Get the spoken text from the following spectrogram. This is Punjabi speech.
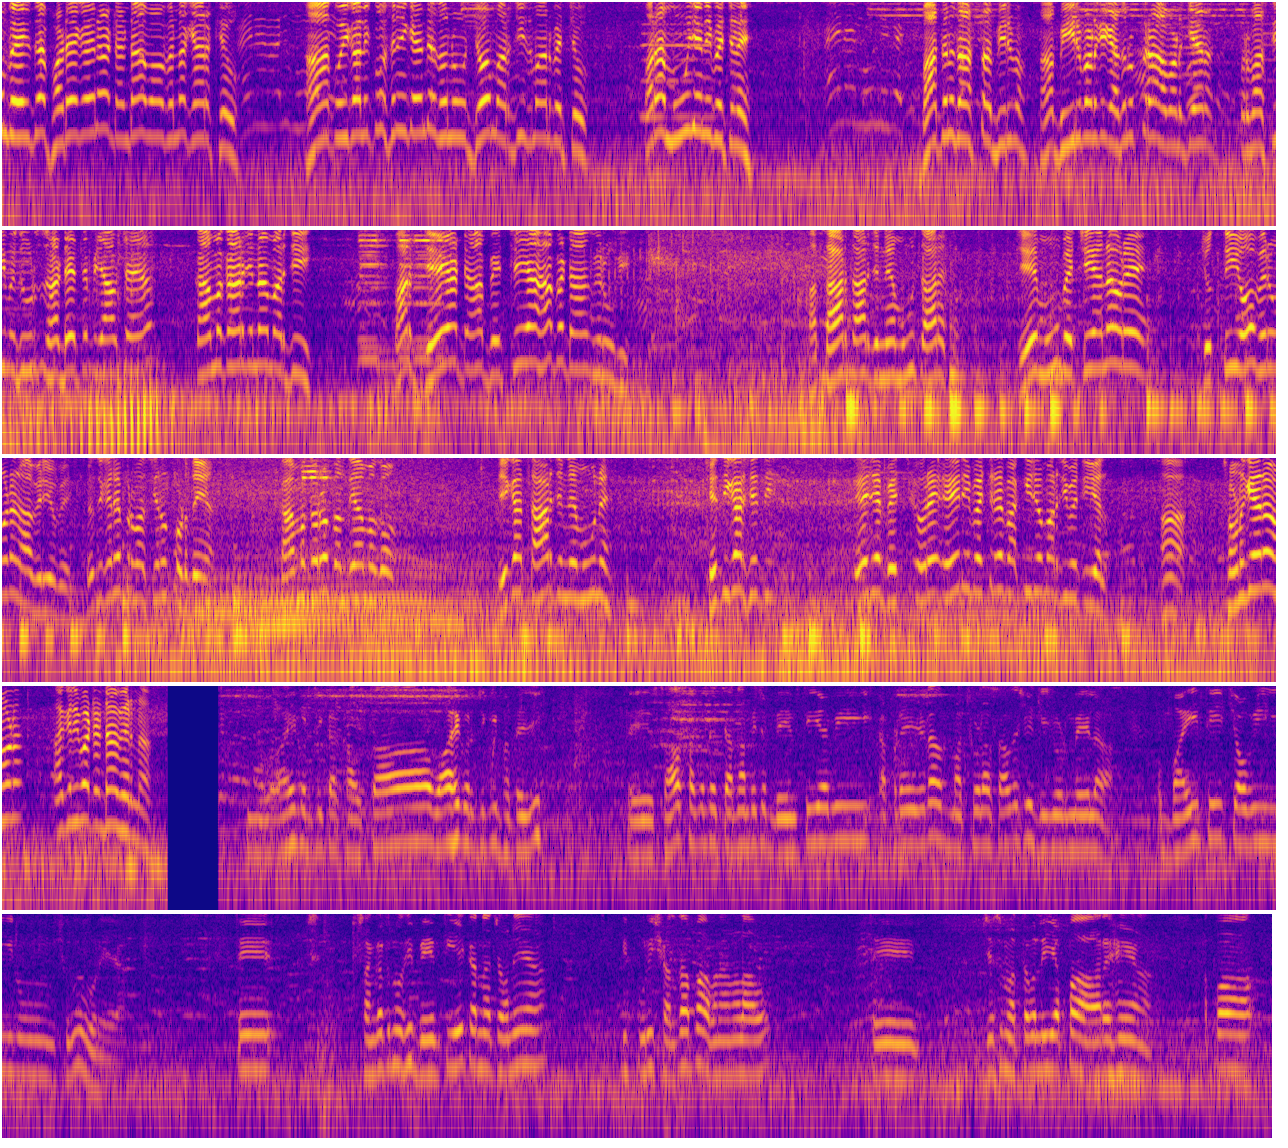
ਮੂੰਹ ਵੇਚਦੇ ਫੜੇ ਗਏ ਨਾ ਡੰਡਾ ਪਾਓ ਫਿਰ ਨਾ ਖਿਆਲ ਰੱਖਿਓ। ਹਾਂ ਕੋਈ ਗੱਲ ਨੀ ਕੁਛ ਨਹੀਂ ਕਹਿੰਦੇ ਤੁਹਾਨੂੰ ਜੋ ਮਰਜ਼ੀ ਸਮਾਨ ਵੇਚੋ ਪਰ ਆ ਮੂੰਹ ਜੇ ਨਹੀਂ ਵੇਚਣੇ। ਬਾਤ ਨੂੰ ਦੱਸਤਾ ਵੀਰ ਹਾਂ ਵੀਰ ਬਣ ਕੇ ਗਿਆ ਤੁਹਾਨੂੰ ਭਰਾ ਬਣ ਕੇ ਨਾ ਪ੍ਰਵਾਸੀ ਮਜ਼ਦੂਰ ਤੂੰ ਸਾਡੇ ਇੱਥੇ ਪੰਜਾਬ 'ਚ ਆਇਆ। ਕੰਮਕਾਰ ਜਿੰਨਾ ਮਰਜ਼ੀ ਪਰ ਜੇ ਆ ਡਾਂ ਵੇਚੇ ਆ ਹਾਂ ਫਿਰ ਡਾਂਗ ਫਿਰੂਗੀ। ਆ ਤਾਰ ਤਾਰ ਜਿੰਨੇ ਮੂੰਹ ਤਾਰ ਇੱਥੋਂ। ਜੇ ਮੂੰਹ ਵੇਚੇ ਆ ਨਾ ਉਰੇ ਜੁੱਤੀ ਉਹ ਫਿਰੂਗਾ ਨਾ ਨਾ ਫਿਰੀ ਹੋਵੇ। ਫਿਰ ਤੁਸੀਂ ਕਹਿੰਦੇ ਪ੍ਰਵਾਸੀਆਂ ਨੂੰ ਕੁੱਟਦੇ ਆ। ਕੰਮ ਕਰੋ ਬੰਦਿਆਂ ਮੰਗੋ ਠੀਕ ਆ, ਤਾਰ ਜਿੰਨੇ ਮੂੰਹ ਨੇ। ਛੇਤੀ ਕਰ, ਛੇਤੀ। ਇਹ ਜੇ ਵਿੱਚ, ਉਰੇ ਇਹ ਨਹੀਂ ਵੇਚਣੇ, ਬਾਕੀ ਜੋ ਮਰਜ਼ੀ ਵੇਚੀ ਚੱਲ। ਹਾਂ, ਸੁਣ ਗਿਆ ਨਾ ਹੁਣ, ਅਗਲੀ ਵਾਰ ਡੰਡਾ ਫਿਰਨਾ। ਵਾਹਿਗੁਰੂ ਜੀ ਕਾ ਖਾਲਸਾ, ਵਾਹਿਗੁਰੂ ਜੀ ਕੀ ਫਤਿਹ ਜੀ। ਤੇ ਸਾਧ ਸੰਗਤ ਦੇ ਚਰਨਾਂ ਵਿੱਚ ਬੇਨਤੀ ਹੈ ਵੀ ਆਪਣੇ ਜਿਹੜਾ ਮਛੋੜਾ ਸਾਹਿਬ ਦੇ ਸ਼ਹੀਦੀ ਜੋੜ ਮੇਲ ਆ ਉਹ 22 ਤੀਹ 24 ਨੂੰ ਸ਼ੁਰੂ ਹੋ ਰਿਹਾ। ਤੇ ਸੰਗਤ ਨੂੰ ਅਸੀਂ ਬੇਨਤੀ ਇਹ ਕਰਨਾ ਚਾਹੁੰਦੇ ਆ ਵੀ ਪੂਰੀ ਸ਼ਰਧਾ ਭਾਵਨਾ ਨਾਲ ਆਓ ਤੇ ਜਿਸ ਮਤਲਬ ਲਈ ਆਪਾਂ ਆ ਰਹੇ ਆ ਆਪਾਂ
